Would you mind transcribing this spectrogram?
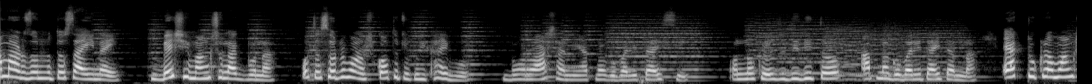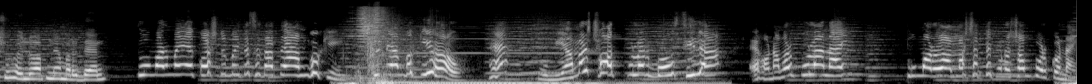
আমার জন্য তো চাই নাই। বেশি মাংস লাগবো না। ও তো ছোট মানুষ কতটুকুই খাইবো? বড় আশা নিয়ে আপনার বাড়িতে আইছি। অন্য কেউ যদি দিত আপনার বাড়িতে আইতাম না। এক টুকরা মাংস হইল আপনি আমার দেন। তোমার মাইয়া কষ্ট পাইতেছে তাতে আমগো কি? তুমি আমগো কি হও? হ্যাঁ? তুমি আমার ছট পোলার বউ ছিলা এখন আমার পোলা নাই তোমারও আমার সাথে কোনো সম্পর্ক নাই।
